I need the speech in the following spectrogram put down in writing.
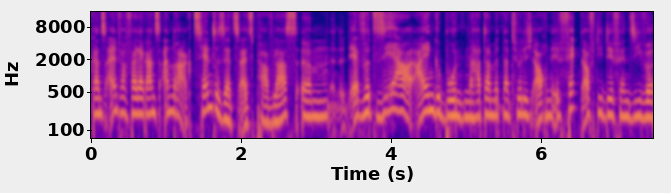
Ganz einfach, weil er ganz andere Akzente setzt als Pavlas. Ähm, er wird sehr eingebunden, hat damit natürlich auch einen Effekt auf die Defensive.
